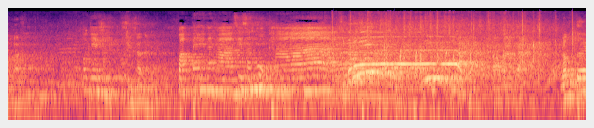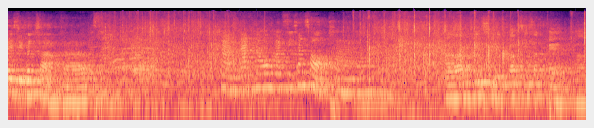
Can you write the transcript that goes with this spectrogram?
ฮะน้องปั๊บโอเคค่ะซีซั่นไหนป๊อปเป้นะคะซีซั่น6ค่ะต่อมาจ้ะน้องเต้ยซีซั่นสามครับค่ะนัดน้องมัดซีซั่นสองค่ะ ครับคิดซีรีส์ครับซีซั่น8ครับ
